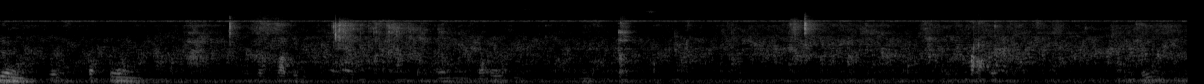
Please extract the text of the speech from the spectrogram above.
về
